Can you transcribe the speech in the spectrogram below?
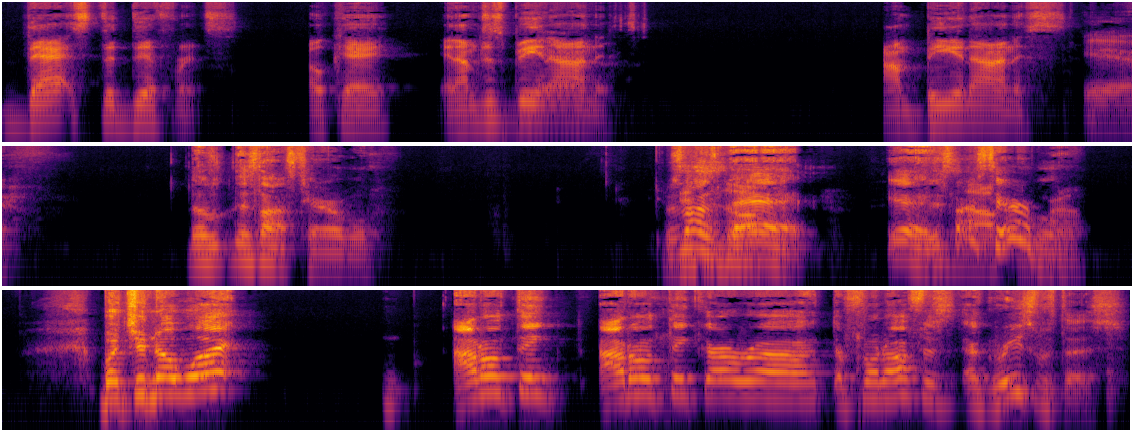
that's the difference. Okay, and I'm just being Yeah. honest. I'm being honest. Yeah. Those, this sounds terrible. This, This line's is bad. awful. Yeah, this, is line's awful, terrible. bro. But you know what? I don't think I don't think our uh the front office agrees with us.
